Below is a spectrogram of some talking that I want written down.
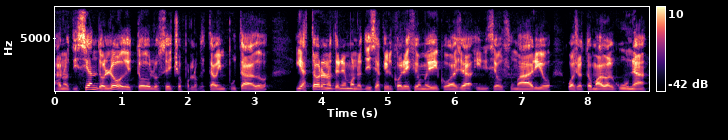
anoticiándolo de todos los hechos por los que estaba imputado y hasta ahora no tenemos noticias que el colegio médico haya iniciado sumario o haya tomado alguna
